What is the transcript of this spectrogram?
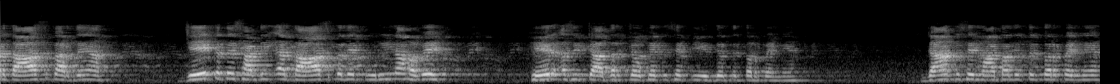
ਅਰਦਾਸ ਕਰਦੇ ਆ ਜੇ ਕਿਤੇ ਸਾਡੀ ਅਰਦਾਸ ਕਦੇ ਪੂਰੀ ਨਾ ਹੋਵੇ, ਫਿਰ ਅਸੀਂ ਚਾਦਰ ਚੁੱਕ ਕਿਸੇ ਪੀਰ ਦੇ ਉੱਤੇ ਤੁਰ ਪੈਂਦੇ ਆ ਜਾਂ ਕਿਸੇ ਮਾਤਾ ਦੇ ਉੱਤੇ ਤੁਰ ਪੈਂਦੇ ਆ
